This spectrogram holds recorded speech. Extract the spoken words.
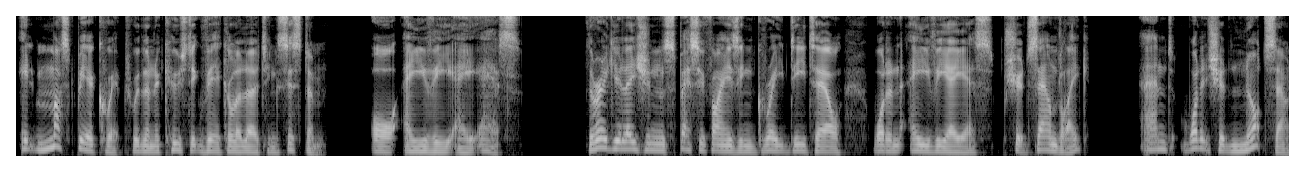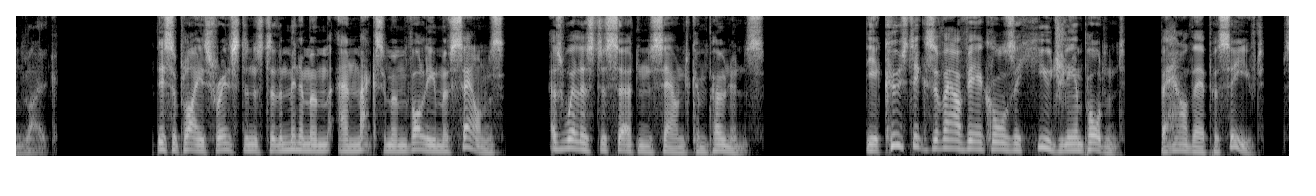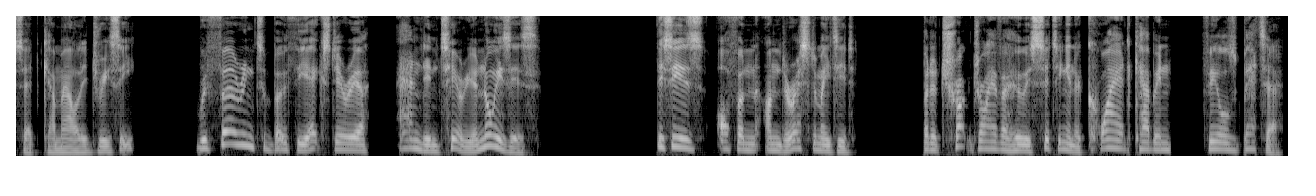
it must be equipped with an acoustic vehicle alerting system, or AVAS. The regulation specifies in great detail what an AVAS should sound like and what it should not sound like. This applies, for instance, to the minimum and maximum volume of sounds, as well as to certain sound components. The acoustics of our vehicles are hugely important for how they're perceived, said Kamal Idrisi, referring to both the exterior and interior noises. This is often underestimated, but a truck driver who is sitting in a quiet cabin feels better,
